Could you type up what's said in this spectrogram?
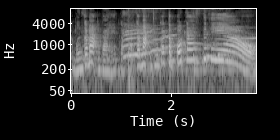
cảm ơn các bạn và hẹn gặp lại các bạn trong các tập podcast tiếp theo.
